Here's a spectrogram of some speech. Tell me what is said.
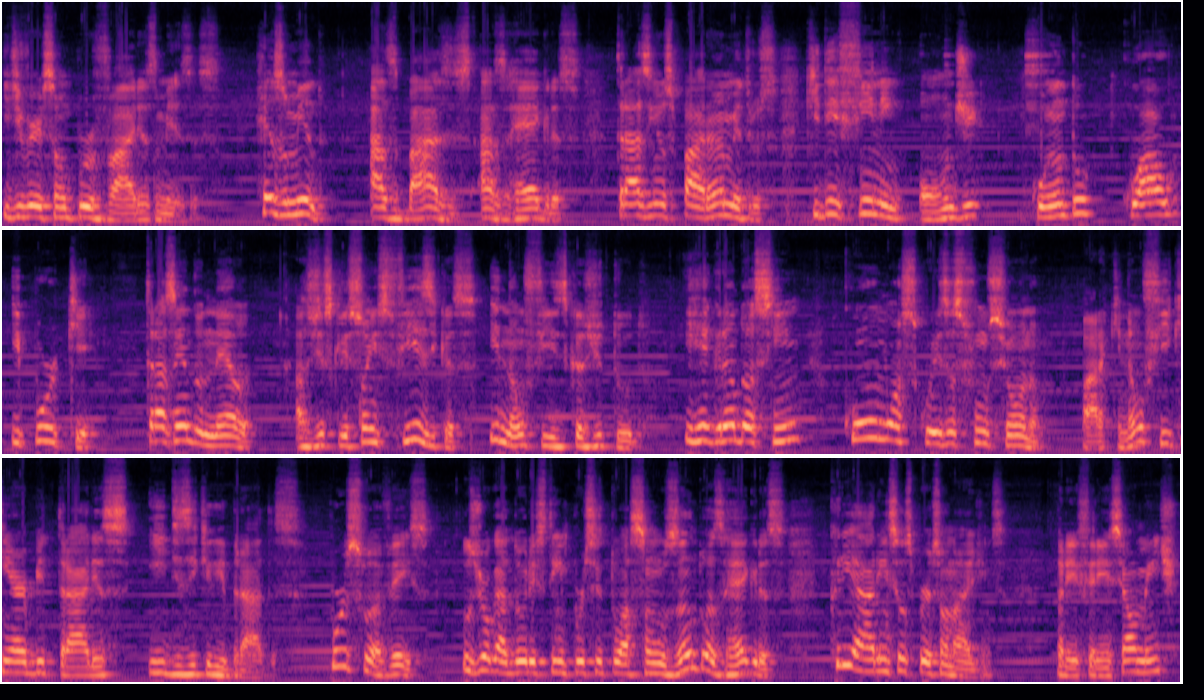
e diversão por várias mesas. Resumindo, as bases, as regras, trazem os parâmetros que definem onde, quando, qual e porquê, trazendo nela as descrições físicas e não físicas de tudo, e regrando assim como as coisas funcionam, para que não fiquem arbitrárias e desequilibradas. Por sua vez, os jogadores têm por situação usando as regras criarem seus personagens, preferencialmente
